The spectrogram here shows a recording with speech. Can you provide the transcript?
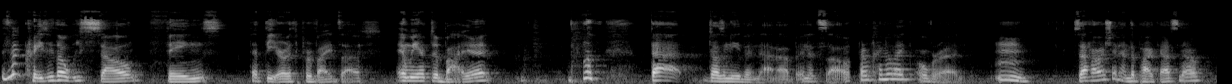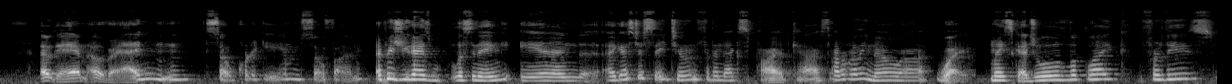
Isn't that crazy though? We sell things that the earth provides us, and we have to buy it. that doesn't even add up in itself. But I'm kind of like over it. Mm. Is that how I should end the podcast now? Okay, I'm over it. Mm, so quirky. I'm so fun. I appreciate you guys listening, and I guess just stay tuned for the next podcast. I don't really know uh, what my schedule will look like for these.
